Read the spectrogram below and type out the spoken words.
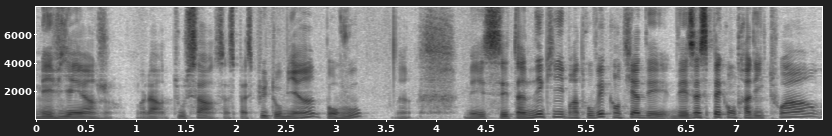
mes vierges, voilà, tout ça, ça se passe plutôt bien pour vous. Hein. Mais c'est un équilibre à trouver quand il y a des, aspects contradictoires.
